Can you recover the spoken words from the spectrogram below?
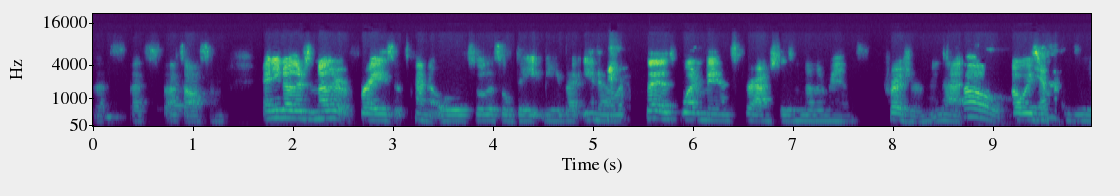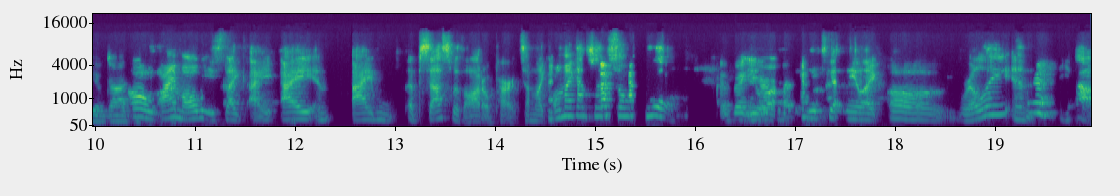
That's that's that's awesome. And you know, there's another phrase that's kind of old, so this will date me, but you know, it says one man's trash is another man's treasure. And that oh always yeah. reminds me of God. Oh, I'm always like I I am I'm obsessed with auto parts. I'm like, oh my gosh, that's so cool. I bet you are. Looks at me like, oh, really? And yeah,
